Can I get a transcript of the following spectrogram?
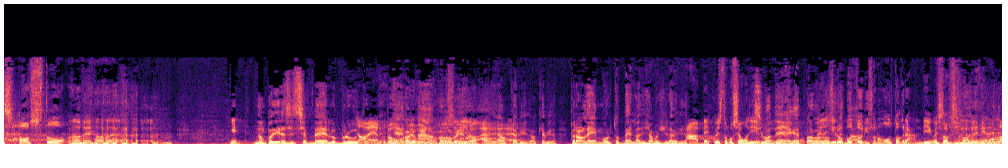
sposto. niente. Non puoi dire se sia bello o brutto. No, è niente. proprio- proprio quello Ah, non proprio posso quello dirlo, non puoi eh, dire. Ho eh. capito, ho capito. Però lei è molto bella, diciamoci la verità. Ah, beh, questo possiamo dirlo. Si può dire che è proprio bella. I robottoni sono molto grandi, questo possiamo dirlo.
